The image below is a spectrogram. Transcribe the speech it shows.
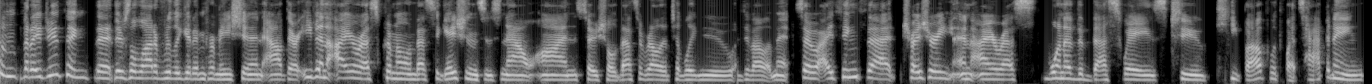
Um, but I do think that there's a lot of really good information out there. Even IRS criminal investigations is now on social. That's a relatively new development. So I think that Treasury and IRS, one of the best ways to keep up with what's happening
